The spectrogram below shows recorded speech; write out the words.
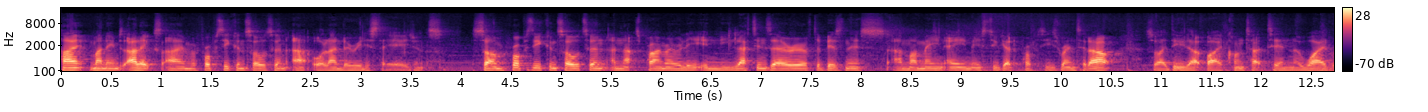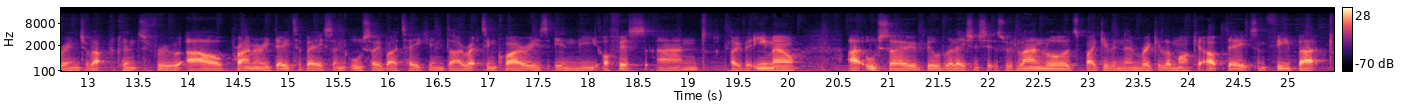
Hi, my name's Alex. I'm a property consultant at Orlando Reed Estate Agents. So I'm a property consultant and that's primarily in the lettings area of the business and my main aim is to get the properties rented out. So I do that by contacting a wide range of applicants through our primary database and also by taking direct inquiries in the office and over email. I also build relationships with landlords by giving them regular market updates and feedback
